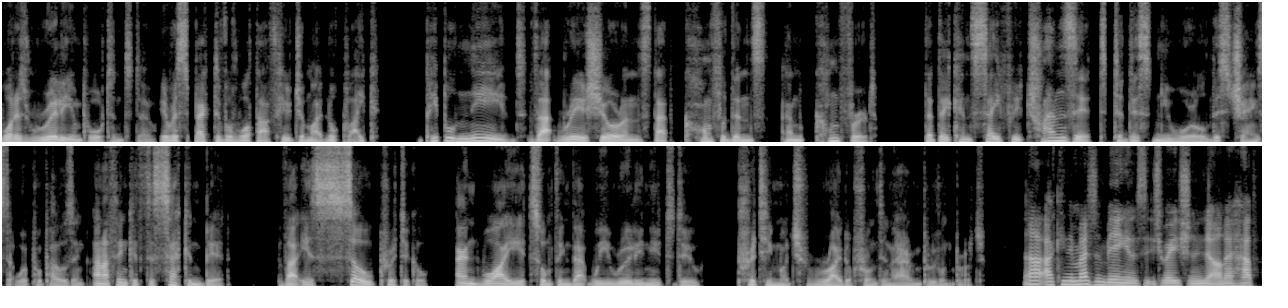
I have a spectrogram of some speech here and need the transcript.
what is really important, though, irrespective of what that future might look like, people need that reassurance, that confidence and comfort that they can safely transit to this new world, this change that we're proposing. And I think it's the second bit that is so critical and why it's something that we really need to do pretty much right up front in our improvement approach. I can imagine being in a situation, you know, and I have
